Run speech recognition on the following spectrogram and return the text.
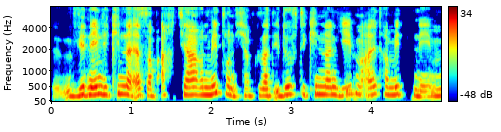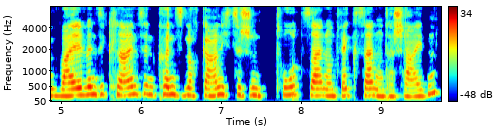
Wir nehmen die Kinder erst ab acht Jahren mit und ich habe gesagt, ihr dürft die Kinder in jedem Alter mitnehmen, weil wenn sie klein sind, können sie noch gar nicht zwischen tot sein und weg sein unterscheiden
